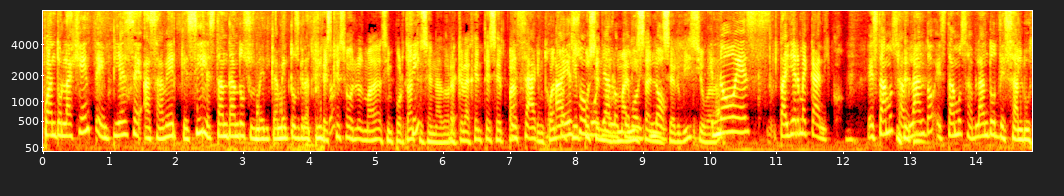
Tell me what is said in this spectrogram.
cuando la gente empiece a saber que sí le están dando sus medicamentos gratuitos. Es que eso es lo más importante, senadora, que la gente sepa en cuánto tiempo se normaliza el servicio. ¿verdad? No es taller mecánico. Estamos hablando, estamos hablando de salud.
